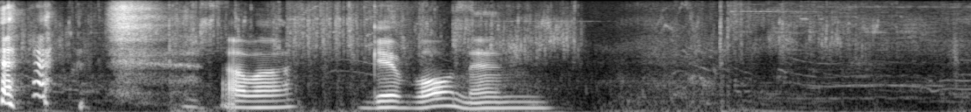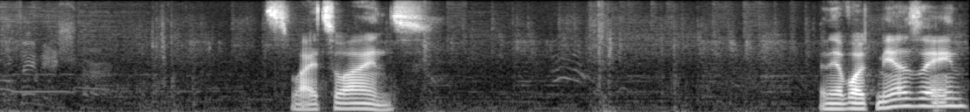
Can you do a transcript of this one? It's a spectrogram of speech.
aber gewonnen. Zwei zu eins. Wenn ihr wollt mehr sehen,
